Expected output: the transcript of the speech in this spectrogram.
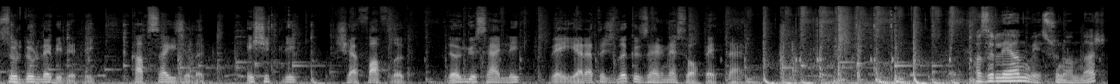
Sürdürülebilirlik, kapsayıcılık, eşitlik, şeffaflık, döngüsellik ve yaratıcılık üzerine sohbetler. Hazırlayan ve sunanlar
